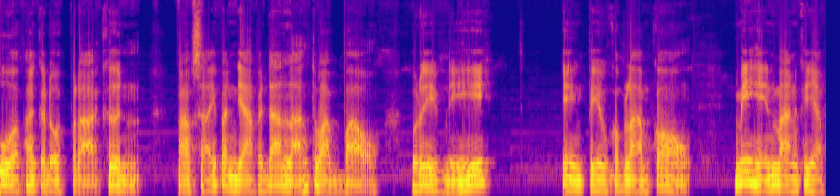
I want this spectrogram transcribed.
อ้วพันกระโดดปราดขึ้น ปากสายปัญญาไปด้านหลังตวัดเบา รีบหนีเองปิวคำรามก้องไม่เห็นมันขยับ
